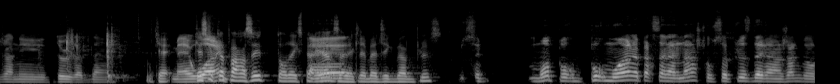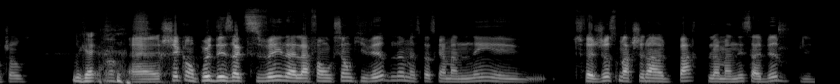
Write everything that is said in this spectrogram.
j'en ai deux là-dedans. Qu'est-ce que tu as pensé de ton expérience Euh, avec le Magic Band Plus? Moi, pour, pour moi, là, personnellement, je trouve ça plus dérangeant que d'autres choses. Euh, je sais qu'on peut désactiver la, la fonction qui vibre, là, mais c'est parce qu'à un moment donné, tu fais juste marcher dans le parc, puis à un moment donné, ça vibre. Puis,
